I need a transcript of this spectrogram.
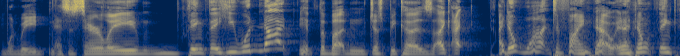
would we necessarily think that he would not hit the button just because like I I don't want to find out and I don't think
